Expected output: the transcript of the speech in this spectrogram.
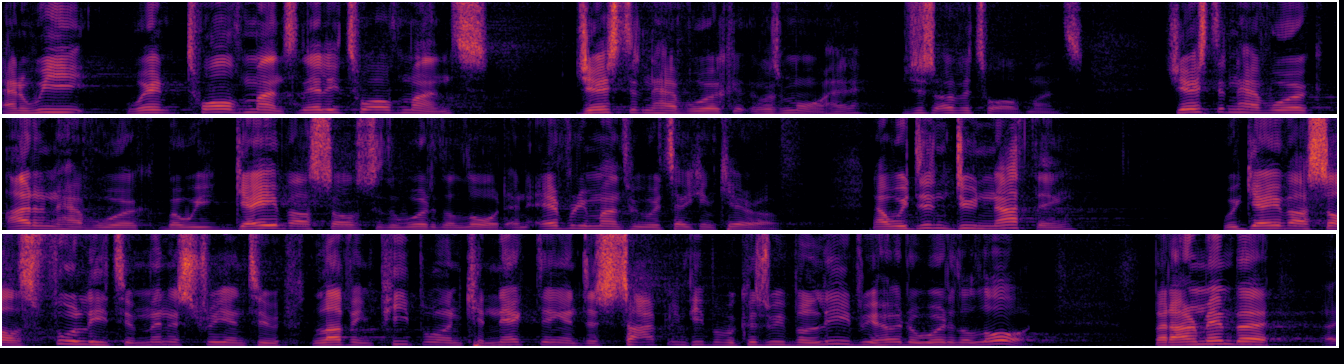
And we went 12 months, nearly 12 months. Jess didn't have work. It was more, hey? Just over 12 months. Jess didn't have work. I didn't have work, but we gave ourselves to the word of the Lord, and every month we were taken care of. Now, we didn't do nothing. We gave ourselves fully to ministry and to loving people and connecting and discipling people because we believed we heard the word of the Lord. But I remember uh,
